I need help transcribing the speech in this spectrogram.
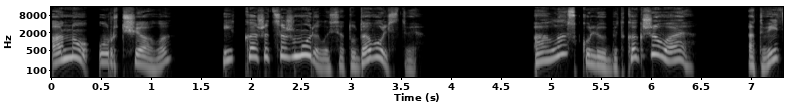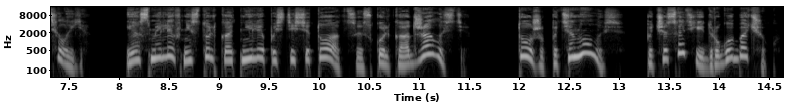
Оно урчало, и, кажется, жмурилась от удовольствия. «А ласку любит, как живая», — ответила я, и, осмелев не столько от нелепости ситуации, сколько от жалости, тоже потянулась почесать ей другой бочок.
